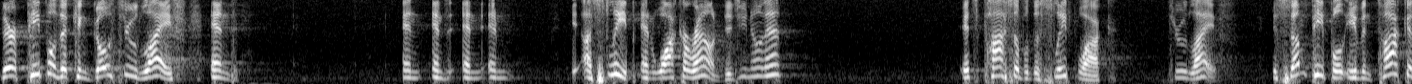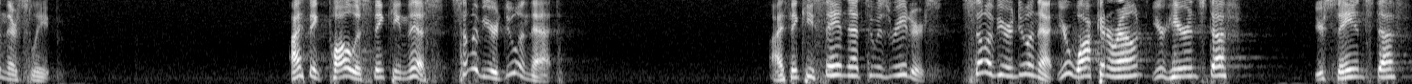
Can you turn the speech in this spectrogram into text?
There are people that can go through life and and and and, and asleep and walk around. Did you know that? It's possible to sleepwalk through life. Some people even talk in their sleep. I think Paul is thinking this. Some of you are doing that. I think he's saying that to his readers. Some of you are doing that. You're walking around, you're hearing stuff, you're saying stuff,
